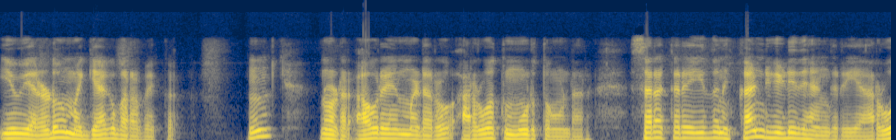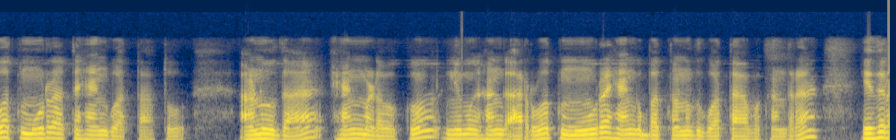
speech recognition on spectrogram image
ಇವು ಎರಡೂ ಮಗ್ಯಾಗ ಬರಬೇಕು. ಹ್ಞೂ ನೋಡ್ರಿ, ಅವ್ರು ಏನು ಮಾಡ್ಯಾರು? ಅರವತ್ತ್ಮೂರು ತೊಗೊಂಡಾರ. ಸರ ಕರೆ ಇದನ್ನ ಕಂಡು ಹಿಡಿದು ಹೆಂಗೆ ರೀ ಅರವತ್ತ್ಮೂರು ಅಂತ ಹೆಂಗೆ ಗೊತ್ತಾತು? ಅನ್ನೋದ ಹೆಂಗೆ ಮಾಡ್ಬೇಕು? ನಿಮಗೆ ಹಂಗೆ ಅರವತ್ತ್ಮೂರು ಹೆಂಗೆ ಬತ್ತ ಅನ್ನೋದು ಗೊತ್ತಾಗ್ಬೇಕಂದ್ರೆ ಇದ್ರ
